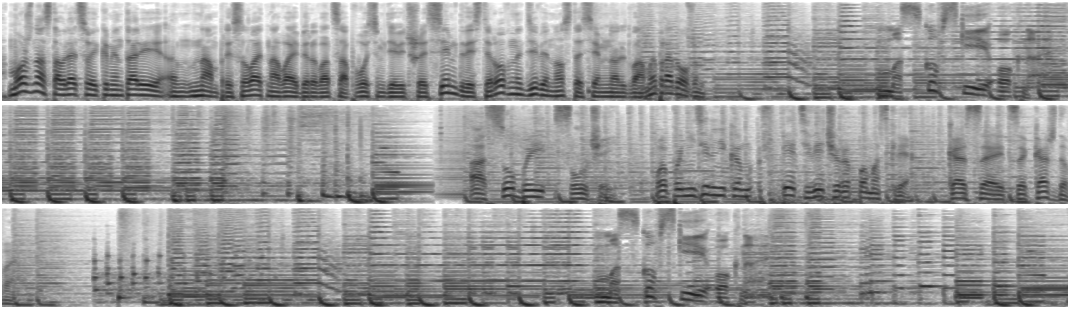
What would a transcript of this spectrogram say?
Можно оставлять свои комментарии э, нам присылать на Viber и WhatsApp 8967 200 ровно 9702. Мы продолжим. «Московские окна». Особый случай. По понедельникам в 5 вечера по Москве. Касается каждого. «Московские окна».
